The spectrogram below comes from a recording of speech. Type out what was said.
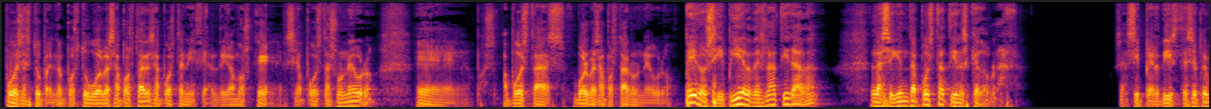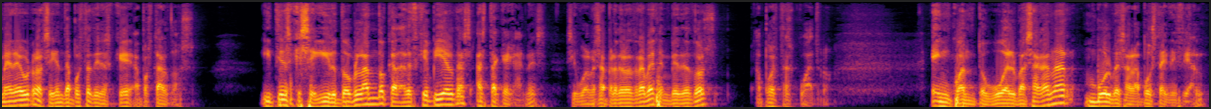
pues estupendo, pues tú vuelves a apostar esa apuesta inicial. Digamos que si apuestas un euro, eh, pues apuestas, vuelves a apostar un euro. Pero si pierdes la tirada, la siguiente apuesta tienes que doblar. O sea, si perdiste ese primer euro, la siguiente apuesta tienes que apostar dos. Y tienes que seguir doblando cada vez que pierdas hasta que ganes. Si vuelves a perder otra vez, en vez de dos, apuestas cuatro. En cuanto vuelvas a ganar, vuelves a la apuesta inicial.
